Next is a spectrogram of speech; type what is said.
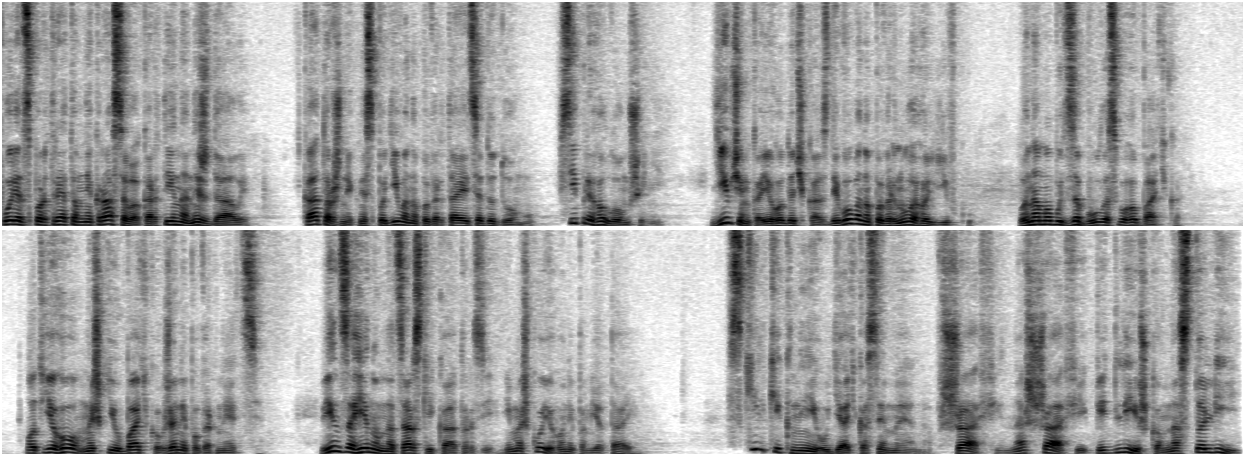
Поряд з портретом Некрасова картина не ждали. Каторжник несподівано повертається додому. Всі приголомшені. Дівчинка, його дочка, здивовано повернула голівку. Вона, мабуть, забула свого батька. От його мешків батько вже не повернеться. Він загинув на царській каторзі, і Мешко його не пам'ятає. Скільки книг у дядька Семена в шафі, на шафі, під ліжком, на столі,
